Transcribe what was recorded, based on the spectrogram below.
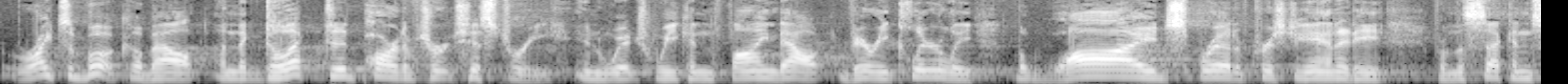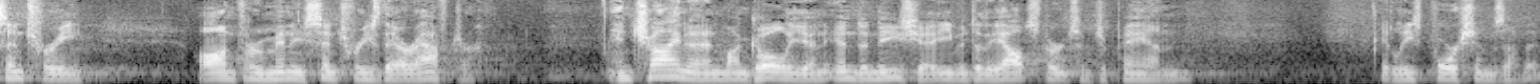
writes a book about a neglected part of church history in which we can find out very clearly the wide spread of Christianity from the second century on through many centuries thereafter. In China and Mongolia and Indonesia, even to the outskirts of Japan at least portions of it.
